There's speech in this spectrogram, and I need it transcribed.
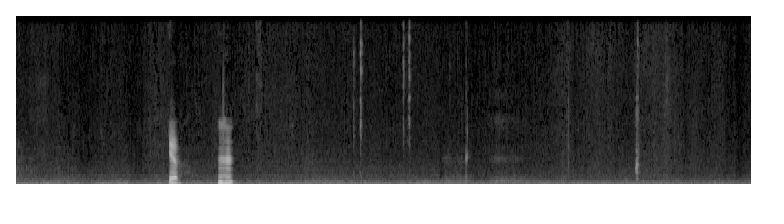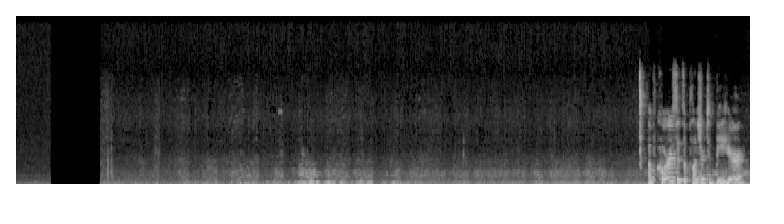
Yep. Mm-hmm. Of course, it's a pleasure to be here.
